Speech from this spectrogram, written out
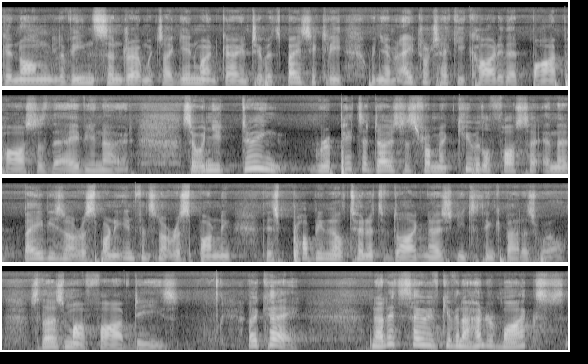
Ganong Levine syndrome, which I again won't go into, but it's basically when you have an atrial tachycardia that bypasses the AV node. So when you're doing repeated doses from a cubital fossa and the baby's not responding, infant's not responding, there's probably an alternative diagnosis you need to think about as well. So those are my five Ds. Okay, now let's say we've given 100 mics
